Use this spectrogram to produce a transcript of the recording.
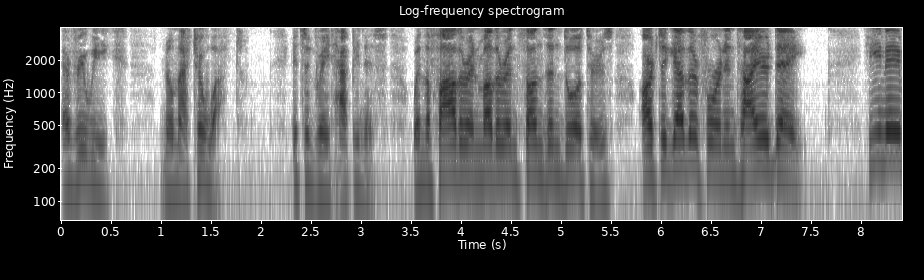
every week, no matter what. It's a great happiness when the father and mother and sons and daughters are together for an entire day. It's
